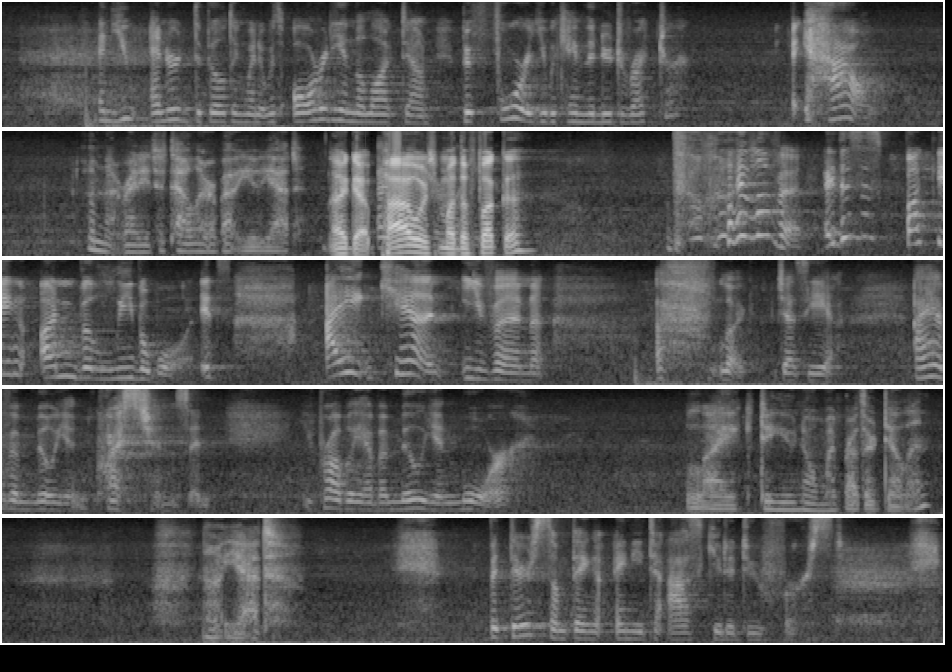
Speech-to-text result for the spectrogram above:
And you entered the building when it was already in the lockdown before you became the new director? Uh, How? I'm not ready to tell her about you yet. I got powers, told her. motherfucker. I love it. This is fucking unbelievable. It's. I can't even. Look, Jesse, I have a million questions, and you probably have a million more. Like, do you know my brother Dylan? Not yet. But there's something I need to ask you to do first.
